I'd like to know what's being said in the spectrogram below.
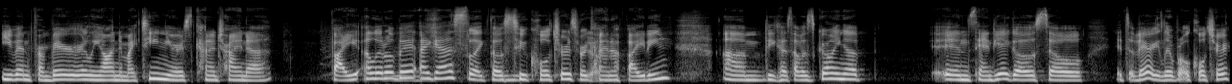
even from very early on in my teen years, kind of trying to fight a little bit. I guess like those two cultures were Yeah. kind of fighting um, because I was growing up in San Diego, so it's a very liberal culture.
